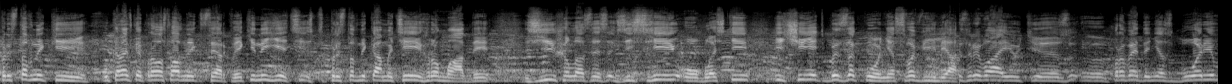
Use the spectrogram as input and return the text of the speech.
Представники Української православної церкви, які не є представниками цієї громади, з'їхала з- зі всієї області і чинять беззаконня, свавілля, зривають е, з- е, проведення зборів.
